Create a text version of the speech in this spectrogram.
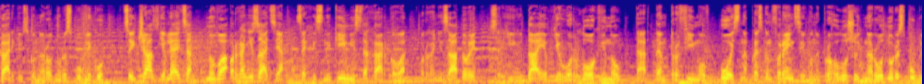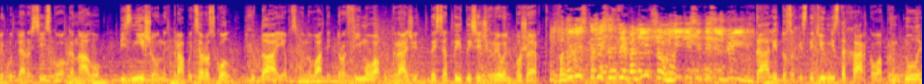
Харківську Народну Республіку. В цей час з'являється нова організація захисники міста Харкова. Організатори Сергій Юдаєв, Єгор Логвінов та Артем Трофімов. Ось на прес-конференції вони проголошують Народну Республіку для російського каналу. Пізніше у них трапиться розкол. Юдаєв звинуватить Трофімова у кражі 10 тисяч гривень пожертв. Подойди, скажи сестре Погибшего, где 10 тысяч гривен. Далі до захисників міста Харкова примкнули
